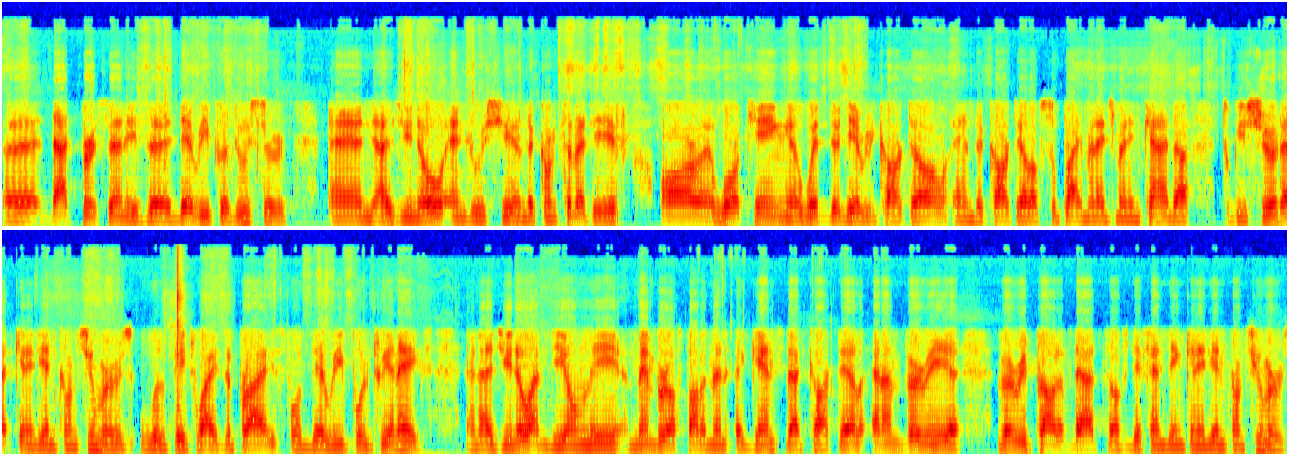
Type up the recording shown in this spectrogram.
Uh, that person is a dairy producer. And as you know, Andrew Scheer and the Conservative are working with the dairy cartel and the cartel of supply management in Canada to be sure that Canadian consumers will pay twice the price for dairy, poultry, and eggs. And as you know, I'm the only member of parliament against that cartel, and I'm very, uh, very proud of that, of defending Canadian consumers.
